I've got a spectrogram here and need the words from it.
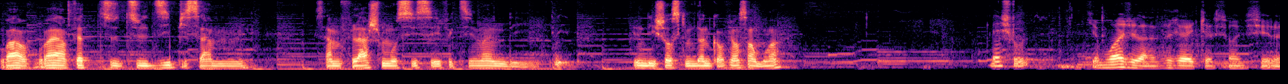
Wow, ouais, en fait, tu, tu le dis, puis ça me, ça me flash. Moi aussi, c'est effectivement une des, une des choses qui me donne confiance en moi. Belle chose. Ok, moi, j'ai la vraie question ici. Là.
